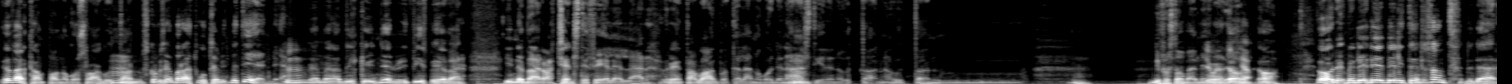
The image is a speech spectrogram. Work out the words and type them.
övertramp av något slag utan mm. ska vi säga bara ett otrevligt beteende. Mm. Jag menar vilket inte nödvändigtvis behöver innebära tjänstefel eller rent av lagbrott eller något i den här mm. stilen utan, utan mm. Ni förstår vad jag menar? Jo, ja, ja. ja. det, men det, det, det, är lite intressant det där.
